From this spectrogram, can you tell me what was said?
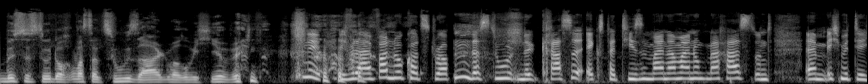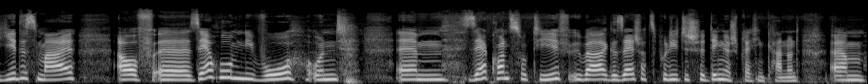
müsstest du noch was dazu sagen, warum ich hier bin. Nee, ich will einfach nur kurz droppen, dass du eine krasse Expertise meiner Meinung nach hast und ähm, ich mit dir jedes Mal auf äh, sehr hohem Niveau und ähm, sehr konstruktiv über gesellschaftspolitische Dinge sprechen kann. Und ähm,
